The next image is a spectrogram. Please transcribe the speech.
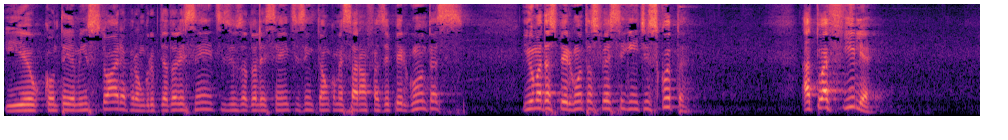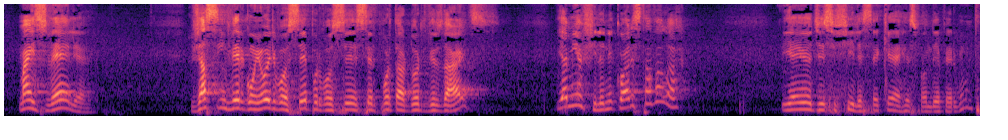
E eu contei a minha história para um grupo de adolescentes, e os adolescentes então começaram a fazer perguntas. E uma das perguntas foi a seguinte: escuta, a tua filha mais velha já se envergonhou de você por você ser portador do vírus da AIDS? E a minha filha Nicole estava lá. E aí eu disse: filha, você quer responder a pergunta?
